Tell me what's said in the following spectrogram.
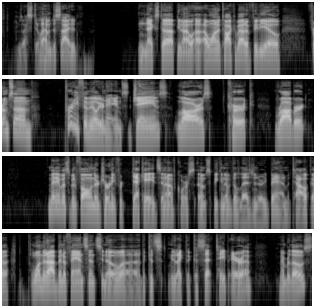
because I still haven't decided. Next up, you know, I, I want to talk about a video from some pretty familiar names James, Lars, Kirk, Robert. Many of us have been following their journey for decades, and of course, I'm speaking of the legendary band Metallica, one that I've been a fan since you know uh, the like the cassette tape era. Remember those?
